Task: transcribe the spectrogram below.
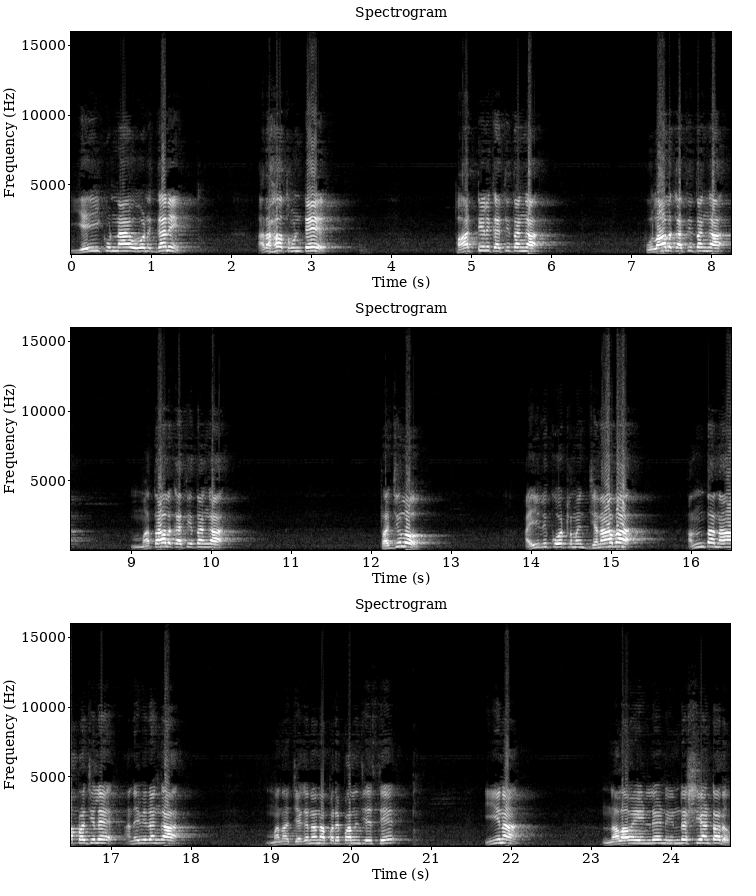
వేయకున్నా కానీ అర్హత ఉంటే పార్టీలకు అతీతంగా కులాలకు అతీతంగా మతాలకు అతీతంగా ప్రజలు ఐదు కోట్ల మంది జనాభా అంతా నా ప్రజలే అనే విధంగా మన జగనన్న పరిపాలన చేస్తే ఈయన నలభై ఏళ్ళేండి ఇండస్ట్రీ అంటారు.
